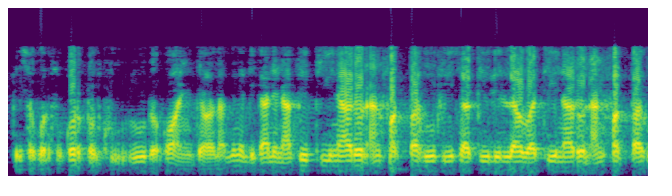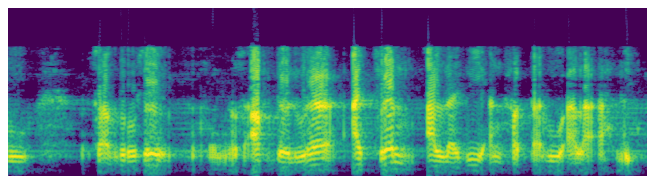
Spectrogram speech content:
Ki syukur-syukur to guru to kanca, tapi ngendika Nabi dinarun anfaqtahu fi sabilillah wa dinarun anfaqtahu sabruse terus afdaluha ajrun allazi anfaqtahu ala ahli.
